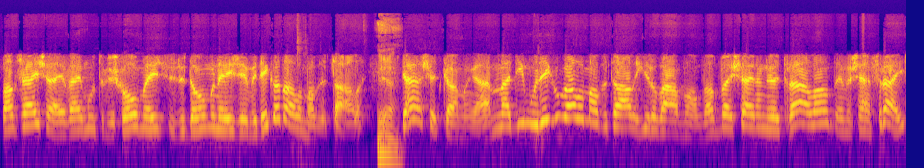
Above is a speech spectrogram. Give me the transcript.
Want zij zei, wij moeten de schoolmeesters, de dominees en weet ik wat allemaal betalen. Ja. Ja, zegt Kamminga, maar die moet ik ook allemaal betalen hier op Ameland. Want wij zijn een neutraal land en we zijn vrij.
